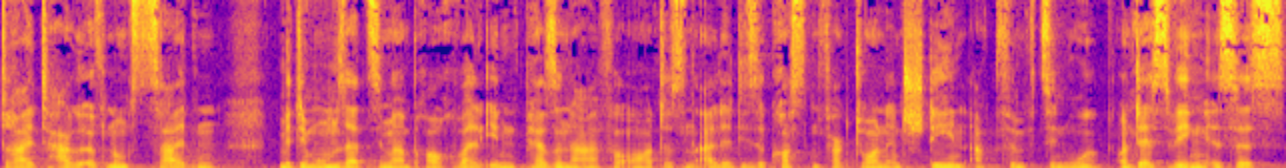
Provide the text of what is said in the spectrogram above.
drei Tage Öffnungszeiten mit dem Umsatz, den man braucht, weil eben Personal vor Ort ist und alle diese Kostenfaktoren entstehen ab 15 Uhr. Und deswegen ist es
